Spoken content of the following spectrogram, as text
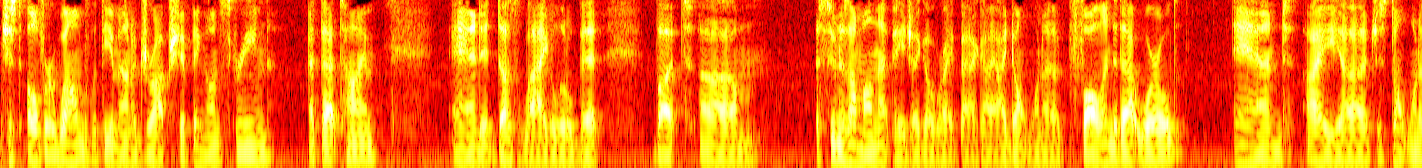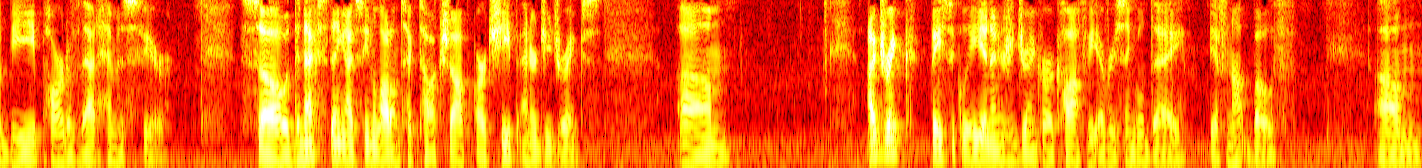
just overwhelmed with the amount of drop shipping on screen at that time, and it does lag a little bit. But um, as soon as I'm on that page, I go right back. I, I don't want to fall into that world and I uh, just don't want to be part of that hemisphere. So the next thing I've seen a lot on TikTok Shop are cheap energy drinks. Um, I drink basically an energy drink or a coffee every single day, if not both. Um,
